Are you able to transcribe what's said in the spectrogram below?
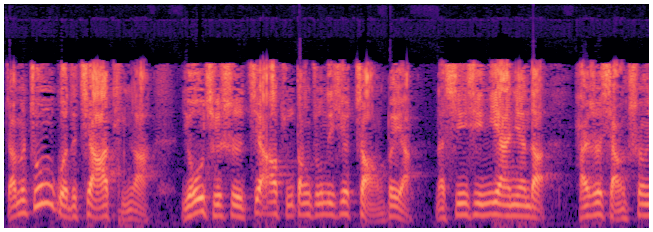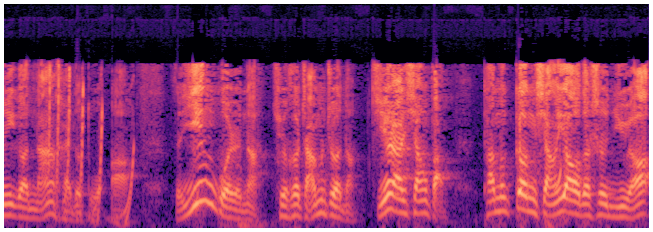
咱们中国的家庭啊，尤其是家族当中的一些长辈啊，那心心念念的还是想生一个男孩的多啊。这英国人呢，却和咱们这呢截然相反，他们更想要的是女儿。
